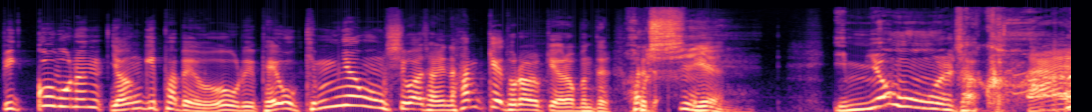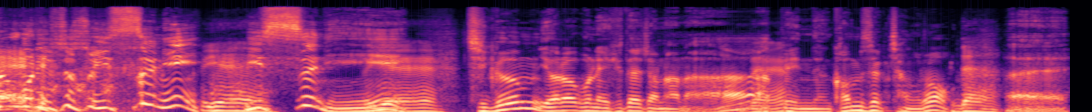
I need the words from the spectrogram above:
믿고 보는 연기파 배우, 우리 배우 김영웅 씨와 저희는 함께 돌아올게요, 여러분들. 혹시 그- 예. 임영웅을 자꾸 하는 분이 있을 수 있으니 예. 있으니 예. 지금 여러분의 휴대전화나 네. 앞에 있는 검색창으로 네. 에,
